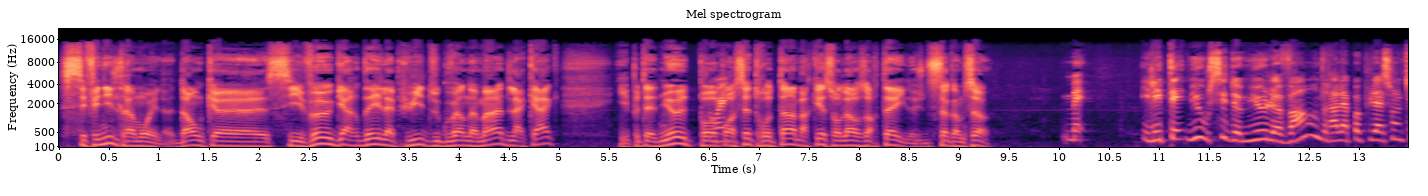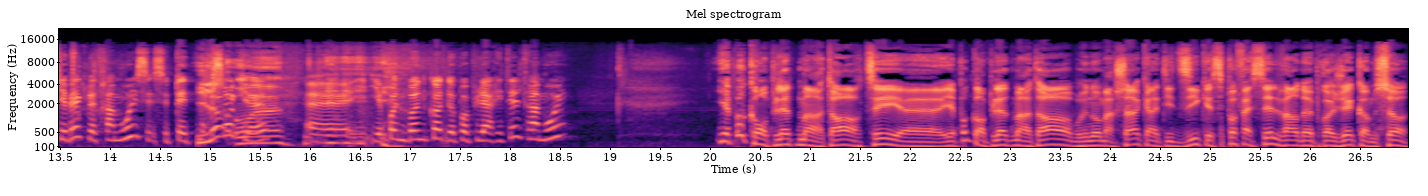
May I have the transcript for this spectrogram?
c'est fini le tramway. Là. Donc, euh, s'il veut garder l'appui du gouvernement, de la CAQ, il est peut-être mieux de pas passer trop de temps embarqué sur leurs orteils. Je dis ça comme ça. Mais il est peut-être mieux aussi de mieux le vendre à la population de Québec, le tramway. C'est peut-être pour ça qu'il euh, n'y a pas une bonne cote de popularité, le tramway? Il n'y a pas complètement tort, tu sais, euh, il n'y a pas complètement tort, Bruno Marchand, quand il dit que c'est pas facile vendre un projet comme ça.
